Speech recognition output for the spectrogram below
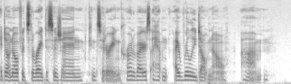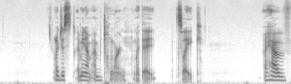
I don't know if it's the right decision considering coronavirus. I haven't. I really don't know. Um, I just. I mean, I'm I'm torn with it. It's like I have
